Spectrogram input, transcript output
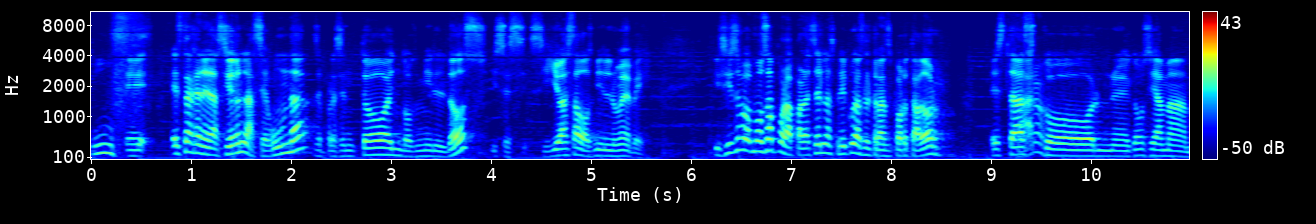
Uf. Eh, esta generación, la segunda, se presentó en 2002 y se siguió hasta 2009. Y se hizo famosa por aparecer en las películas del transportador. Estás con, eh, ¿cómo se llama?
